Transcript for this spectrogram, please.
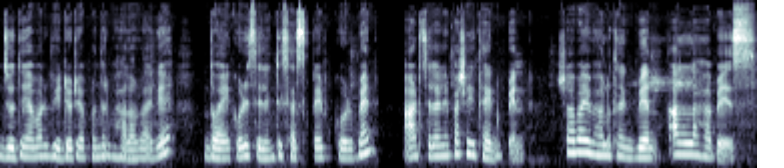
যদি আমার ভিডিওটি আপনাদের ভালো লাগে, দয়া করে চ্যানেলটি সাবস্ক্রাইব করবেন। আর চ্যানেলের পাশেই থাকবেন। সবাই ভালো থাকবেন। আল্লাহ হাফেজ।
